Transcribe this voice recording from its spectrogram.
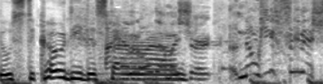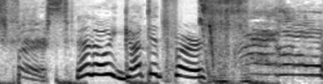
Goes to Cody this I time have it all down my shirt. No, he finished first. No, no, he got it first. I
